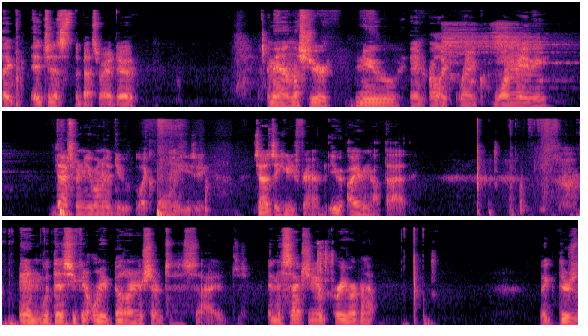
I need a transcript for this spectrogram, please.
like it's just the best way to do it. I mean, unless you're new and are like rank one maybe, that's when you want to do like only easy. See, I was a huge fan. I even got that. And with this, you can only build on your certain side. And this is actually a pretty hard map. Like, there's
